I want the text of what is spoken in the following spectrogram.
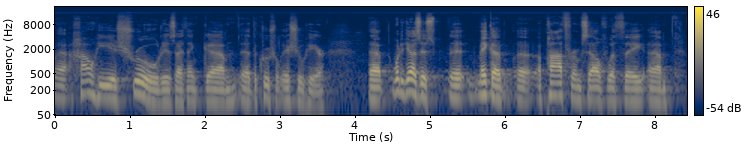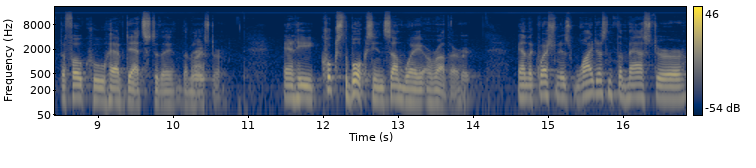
uh, how he is shrewd is, I think, um, uh, the crucial issue here. Uh, what he does is uh, make a, a, path for himself with the, um, the folk who have debts to the, the Right. master. And he cooks the books in some way or other. Right. And the question is, why doesn't the master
